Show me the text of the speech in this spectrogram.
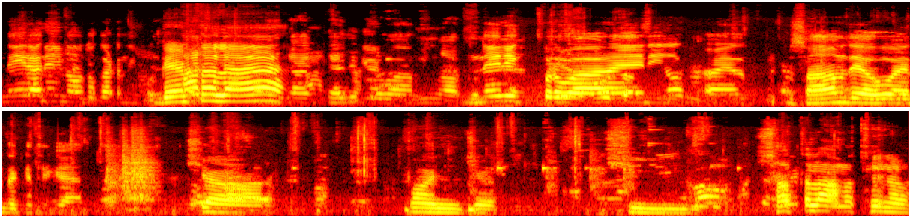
ਨਹੀਂ ਰਾਜੂ ਨੌ ਤੋਂ ਘੱਟ ਨਹੀਂ। ਗਿਣ ਤਾਂ ਲੈ। ਨਹੀਂ ਨਹੀਂ ਪਰਿਵਾਰ ਐ ਨਹੀਂ। ਸਾਂਭਦੇ ਆ ਉਹ ਐ ਤਾਂ ਕਿੱਥੇ ਗਿਆ। 4 5 6 7 ਲਾ ਮੱਥੇ ਨਾਲ।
